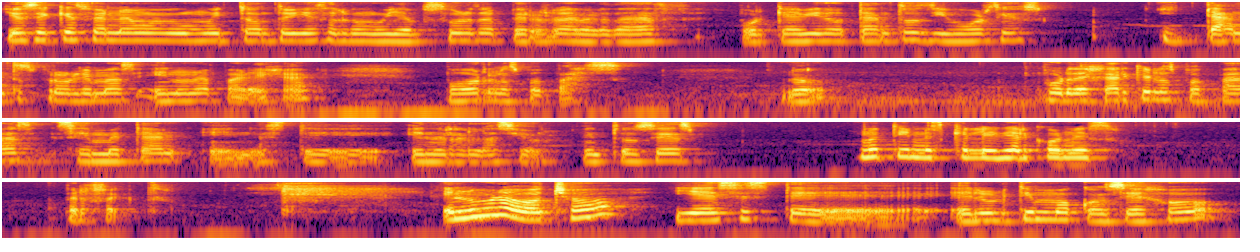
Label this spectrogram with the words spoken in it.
Yo sé que suena muy, muy tonto y es algo muy absurdo, pero la verdad, porque ha habido tantos divorcios y tantos problemas en una pareja por los papás, ¿no? Por dejar que los papás se metan en, este, en la relación. Entonces, no tienes que lidiar con eso. Perfecto. El número 8, y es este el último consejo,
